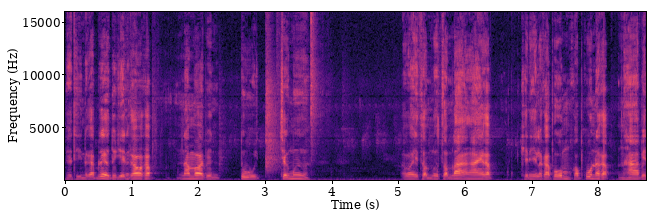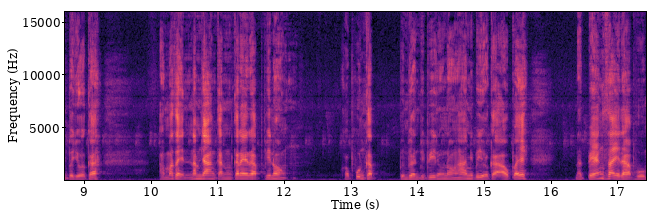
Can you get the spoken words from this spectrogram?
เดี๋ยวทีนะครับเรื่องตู้เย็นเขาครับนำมาไว้เป็นตู้เชิงมือ เอาไว้สำรวจสำล่าง่ายครับแค่นี้แหละครับ ผมขอบคุณนะครับหาเป็นประโยชน์ครับเอามาใส่น้ำยางกันก็ได้ครับพี่น้อง ขอบคุณครับเพื่อนๆพี่ๆน้องๆหามีประโยชน์ก็เอาไปนัดแปลงใส่นะครับผม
